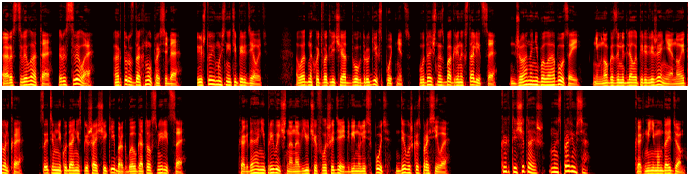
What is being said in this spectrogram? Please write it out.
А расцвела-то, расцвела. Артур вздохнул про себя. И что ему с ней теперь делать? Ладно, хоть в отличие от двух других спутниц, удачно сбагренных в столице, Джоанна не была обузой, немного замедляла передвижение, но и только. С этим никуда не спешащий киборг был готов смириться. Когда они привычно, навьючив лошадей, двинулись в путь, девушка спросила. «Как ты считаешь, мы справимся?» «Как минимум дойдем.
